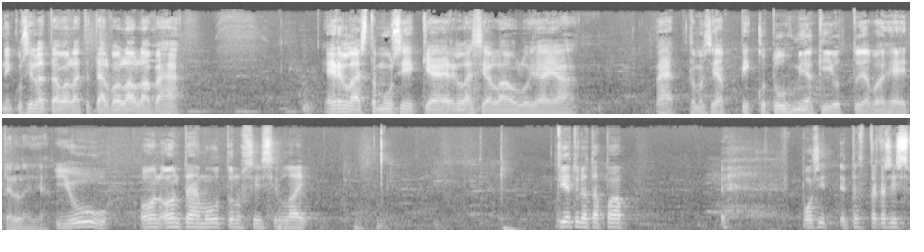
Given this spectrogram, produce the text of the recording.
niin kuin sillä tavalla, että täällä voi laulaa vähän erilaista musiikkia erilaisia lauluja ja vähän tommosia pikku tuhmiakin juttuja voi heitellä. Ja... Juu, on, on tää muuttunut siis sillä tietyllä tapaa eh, posi, että, siis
